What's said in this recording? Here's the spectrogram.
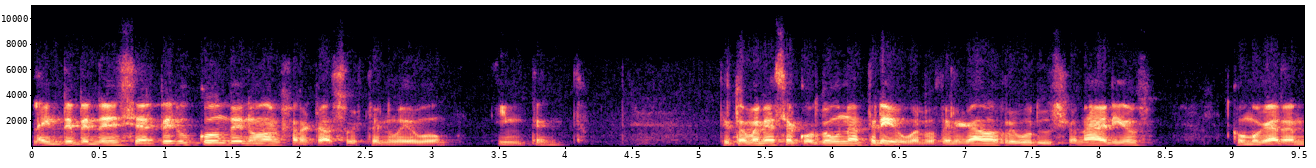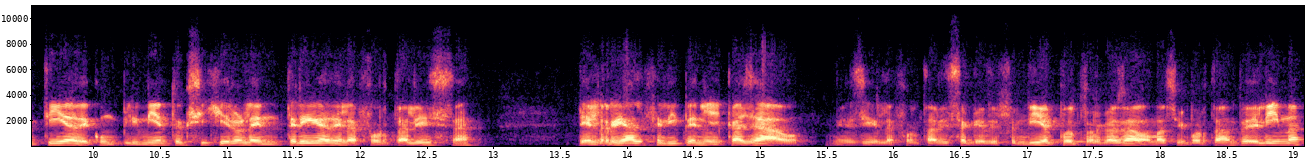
la independencia del Perú condenó al fracaso este nuevo intento. De esta manera se acordó una tregua. Los delegados revolucionarios, como garantía de cumplimiento, exigieron la entrega de la fortaleza del Real Felipe en el Callao, es decir, la fortaleza que defendía el puerto del Callao, más importante de Lima,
